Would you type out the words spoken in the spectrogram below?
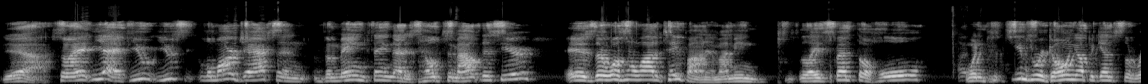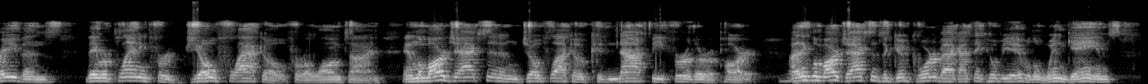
Yeah. So yeah, if you you Lamar Jackson, the main thing that has helped him out this year is there wasn't a lot of tape on him. I mean, they spent the whole when teams were going up against the Ravens, they were planning for Joe Flacco for a long time, and Lamar Jackson and Joe Flacco could not be further apart. I think Lamar Jackson's a good quarterback. I think he'll be able to win games,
